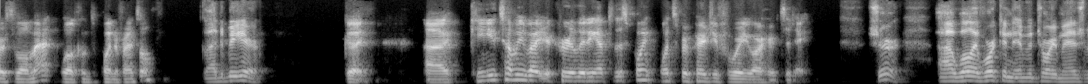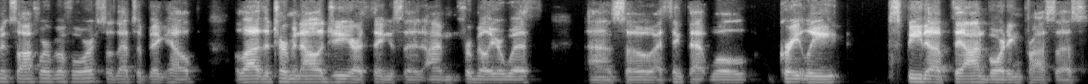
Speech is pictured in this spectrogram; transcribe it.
First of all, Matt, welcome to Point of Rental. Glad to be here. Good. Uh, can you tell me about your career leading up to this point? What's prepared you for where you are here today? Sure. Uh, well, I've worked in inventory management software before, so that's a big help. A lot of the terminology are things that I'm familiar with. Uh, so I think that will greatly speed up the onboarding process.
